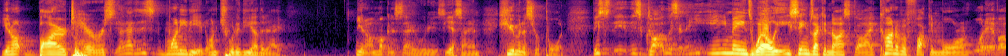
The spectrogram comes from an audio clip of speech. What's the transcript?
You're not bioterrorists. This one idiot on Twitter the other day you know, I'm not going to say who it is. Yes, I am. Humanist Report. This this guy, listen, he, he means well. He seems like a nice guy, kind of a fucking moron, whatever.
